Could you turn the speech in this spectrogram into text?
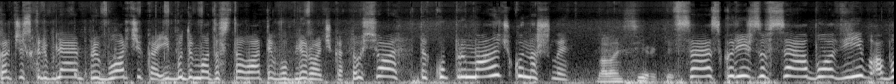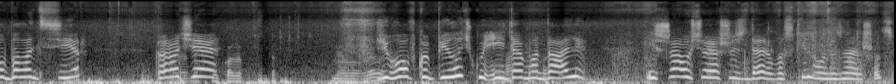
Коротше, скріпляємо приборчика і будемо доставати воблерочка. Все, таку приманочку знайшли. Балансір якийсь. Це, скоріш за все, або віб, або балансір. Коротше, його в копілочку і йдемо далі. І ще ось я щось з дерева скинула, не знаю, що це.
